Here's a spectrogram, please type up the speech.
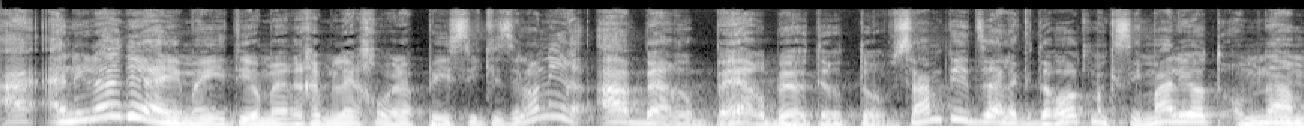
אני לא יודע אם הייתי אומר לכם לכו על ה-PC, כי זה לא נראה בהרבה הרבה יותר טוב. שמתי את זה על הגדרות מקסימליות, אמנם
